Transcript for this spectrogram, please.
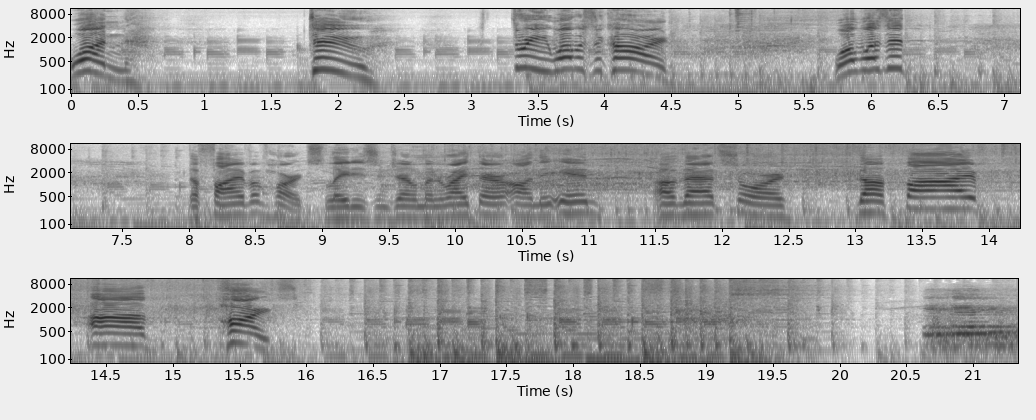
One, two, three. What was the card? What was it? The Five of Hearts, ladies and gentlemen, right there on the end of that sword. The Five of Hearts. And,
